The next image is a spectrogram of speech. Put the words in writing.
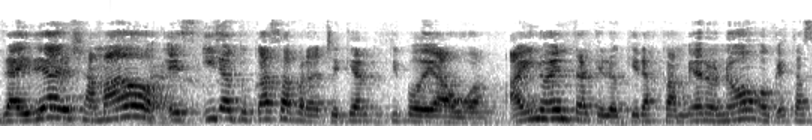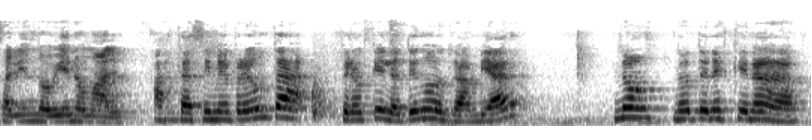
la idea del llamado es ir a tu casa para chequear tu tipo de agua. Ahí no entra que lo quieras cambiar o no, o que está saliendo bien o mal. Hasta si me pregunta, ¿pero qué? ¿Lo tengo que cambiar? No, no tenés que nada.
